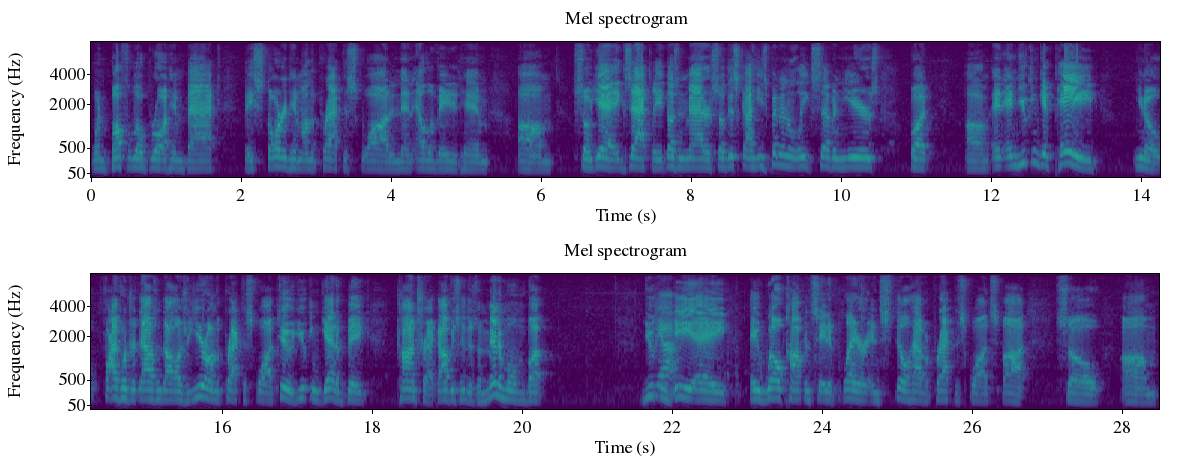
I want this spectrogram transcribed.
when Buffalo brought him back. They started him on the practice squad and then elevated him. Um, so yeah, exactly. It doesn't matter. So this guy, he's been in the league seven years, but um, and and you can get paid, you know, five hundred thousand dollars a year on the practice squad too. You can get a big contract. Obviously, there's a minimum, but you can Yeah. be a a well compensated player and still have a practice squad spot. So um,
